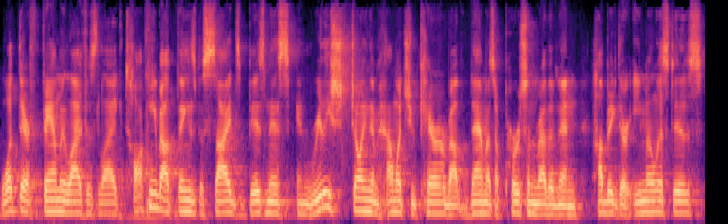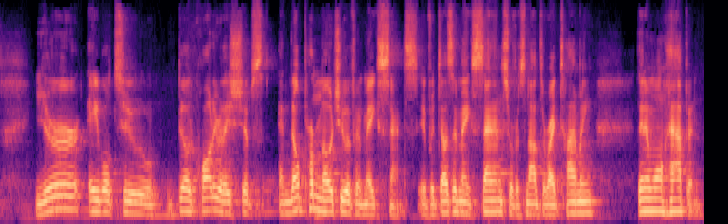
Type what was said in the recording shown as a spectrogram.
what their family life is like, talking about things besides business, and really showing them how much you care about them as a person rather than how big their email list is, you're able to build quality relationships and they'll promote you if it makes sense. If it doesn't make sense or if it's not the right timing, then it won't happen.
